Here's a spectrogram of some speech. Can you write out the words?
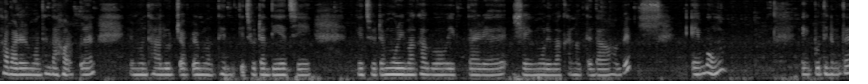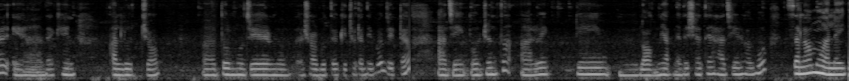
খাবারের মধ্যে দেওয়ার প্ল্যান এর মধ্যে আলুর চপের মধ্যে কিছুটা দিয়েছি, কিছুটা মুড়ি মাখাবো, ইফতারে সেই মুড়ি মাখানোতে দেওয়া হবে। এবং এই পুদিনাটা দেখেন আলুর চপ তরমুজের শরবতে কিছুটা দিব, যেটা আজ এই পর্যন্ত। আরও একটি ব্লগ নিয়ে আপনাদের সাথে হাজির হব। সালামু আলাইকুম।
